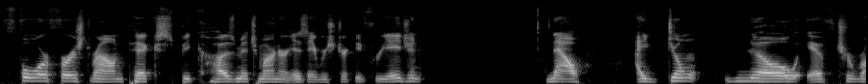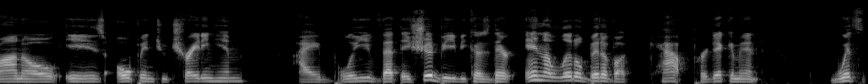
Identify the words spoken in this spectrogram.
four first round picks because Mitch Marner is a restricted free agent. Now, I don't know if Toronto is open to trading him. I believe that they should be because they're in a little bit of a cap predicament with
